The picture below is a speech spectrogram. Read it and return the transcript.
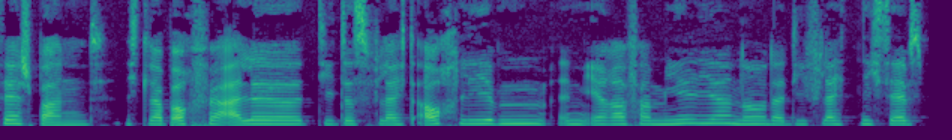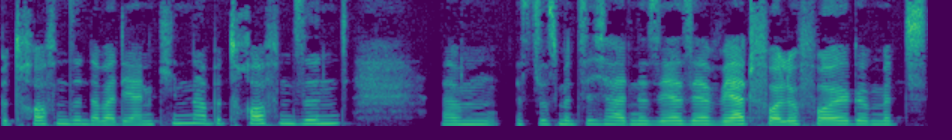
Sehr spannend. Ich glaube auch für alle, die das vielleicht auch leben in ihrer Familie ne, oder die vielleicht nicht selbst betroffen sind, aber deren Kinder betroffen sind, ähm, ist das mit Sicherheit eine sehr, sehr wertvolle Folge mit,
